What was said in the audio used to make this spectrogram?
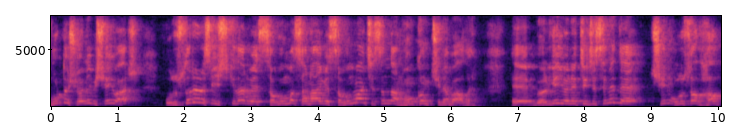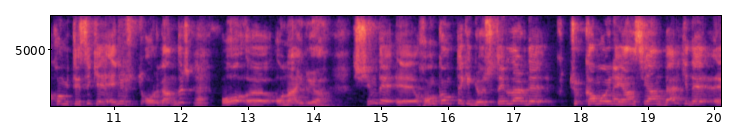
burada şöyle bir şey var. Uluslararası ilişkiler ve savunma sanayi ve savunma açısından Hong Kong Çin'e bağlı. E, bölge yöneticisini de Çin Ulusal Halk Komitesi ki en üst organdır. Evet. O e, onaylıyor. Şimdi e, Hong Kong'daki gösterilerde Türk kamuoyuna yansıyan belki de e,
